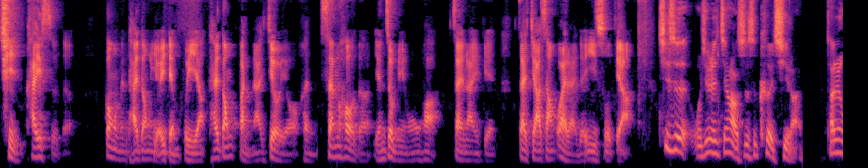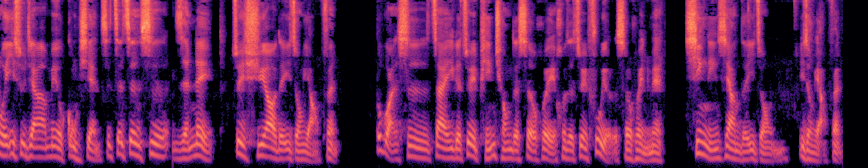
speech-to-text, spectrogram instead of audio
去开始的，跟我们台东有一点不一样。台东本来就有很深厚的原住民文化在那一边，再加上外来的艺术家。其实我觉得江老师是客气了，他认为艺术家没有贡献，这这正是人类最需要的一种养分。不管是在一个最贫穷的社会，或者最富有的社会里面。心灵上的一种一种养分。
